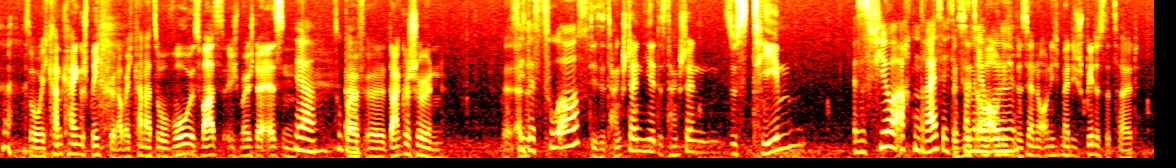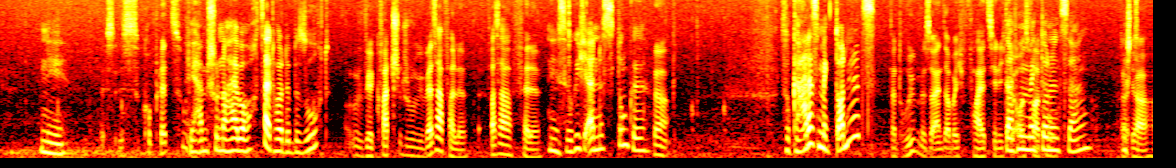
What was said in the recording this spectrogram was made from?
so, ich kann kein Gespräch führen, aber ich kann halt so, wo ist was, ich möchte essen. Ja, super. Äh, äh, Dankeschön. Äh, Sieht es zu aus? diese Tankstellen hier, das Tankstellensystem, Es ist 4.38 Uhr, das, das ist jetzt man ja aber auch nicht, das ist ja auch nicht mehr die späteste Zeit. nee, Es ist komplett zu. wir haben schon eine halbe Hochzeit heute besucht. Und wir quatschen schon wie Wasserfälle. Wasserfälle. Nee, ist wirklich alles dunkel. Ja. Sogar das McDonalds? Da drüben ist eins, aber ich fahre jetzt hier nicht Darf die man Ausfahrt McDonalds sagen? hoch. Ja,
